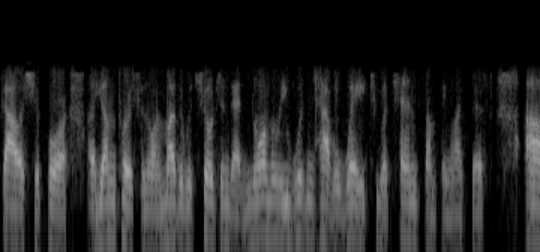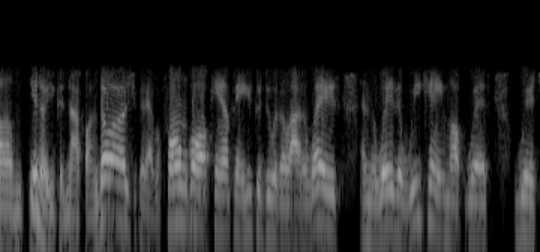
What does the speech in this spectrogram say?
scholarship for a young person or a mother with children that normally wouldn't have a way to attend something like this. Um, you know, you could knock on doors, you could have a phone call campaign, you could do it a lot of ways. And the way that we came up with, which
